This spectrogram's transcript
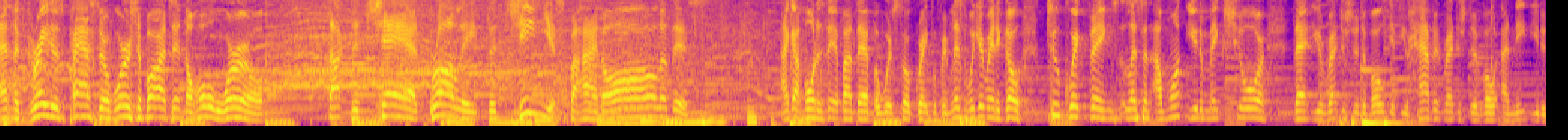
And the greatest pastor of worship arts in the whole world, Dr. Chad Brawley, the genius behind all of this. I got more to say about that, but we're so grateful for him. Listen, we're getting ready to go. Two quick things. Listen, I want you to make sure that you're registered to vote. If you haven't registered to vote, I need you to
